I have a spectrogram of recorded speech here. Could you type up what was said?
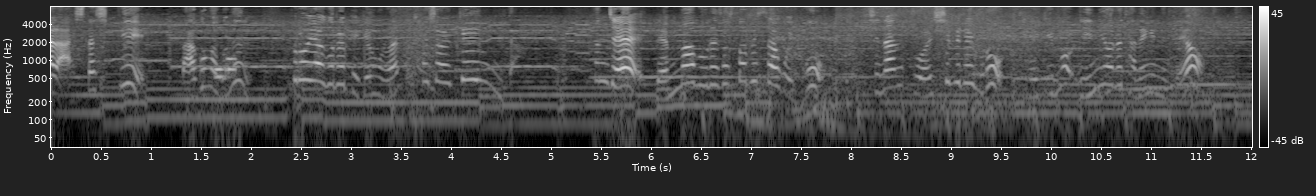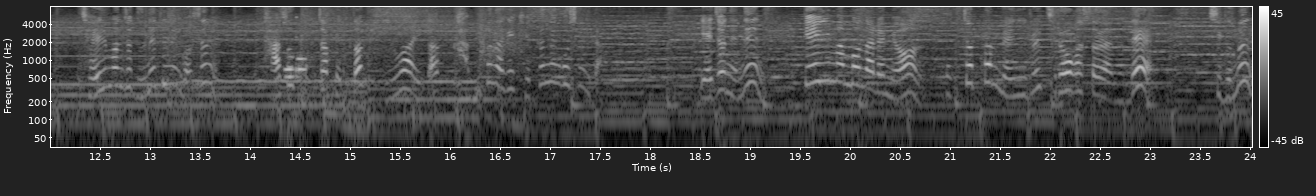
잘 아시다시피 마구마구는 프로야구를 배경으로 한 캐주얼 게임입니다. 현재 넷마블에서 서비스하고 있고 지난 9월 11일부로 대규모 리뉴얼을 단행했는데요. 제일 먼저 눈에 띄는 것은 다소 복잡했던 UI가 간편하게 개편된 것입니다. 예전에는 게임 한 번 하려면 복잡한 메뉴를 들어갔어야 하는데 지금은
